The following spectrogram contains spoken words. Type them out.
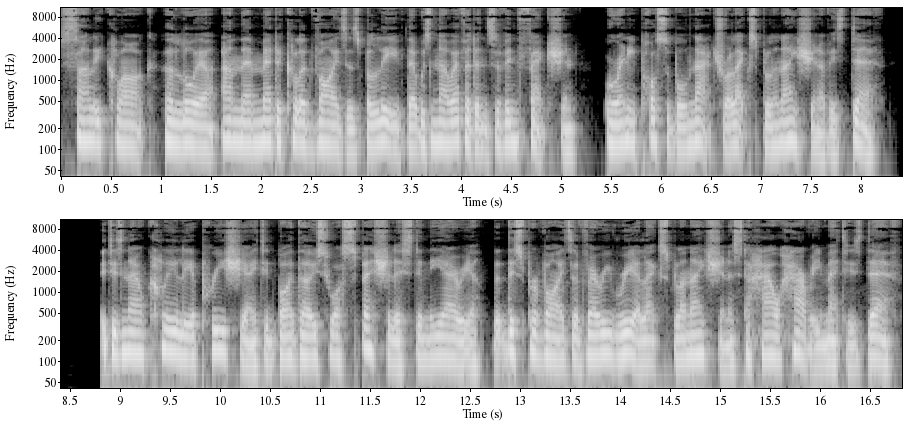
Sally Clark, her lawyer, and their medical advisers believed there was no evidence of infection or any possible natural explanation of his death. It is now clearly appreciated by those who are specialists in the area that this provides a very real explanation as to how Harry met his death.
